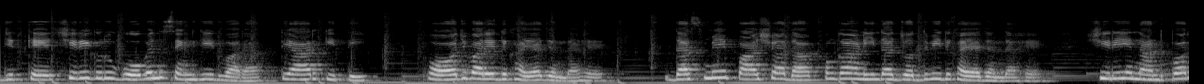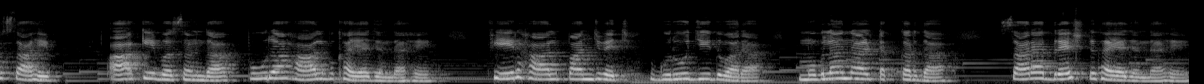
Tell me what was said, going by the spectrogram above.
ਜਿੱਥੇ ਸ੍ਰੀ ਗੁਰੂ ਗੋਬਿੰਦ ਸਿੰਘ ਜੀ ਦੁਆਰਾ ਤਿਆਰ ਕੀਤੀ ਫੌਜ ਬਾਰੇ ਦਿਖਾਇਆ ਜਾਂਦਾ ਹੈ। ਦਸਵੇਂ ਪਾਤਸ਼ਾਹ ਦਾ ਭੰਗਾਣੀ ਦਾ ਯੁੱਧ ਵੀ ਦਿਖਾਇਆ ਜਾਂਦਾ ਹੈ। ਸ੍ਰੀ ਅਨੰਦਪੁਰ ਸਾਹਿਬ ਆ ਕੇ ਵਸਣ ਦਾ ਪੂਰਾ ਹਾਲ ਵਿਖਾਇਆ ਜਾਂਦਾ ਹੈ। ਫਿਰ ਹਾਲ 5 ਵਿੱਚ ਗੁਰੂ ਜੀ ਦੁਆਰਾ ਮੁਗਲਾਂ ਨਾਲ ਟੱਕਰ ਦਾ ਸਾਰਾ ਦ੍ਰਿਸ਼ ਦਿਖਾਇਆ ਜਾਂਦਾ ਹੈ।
